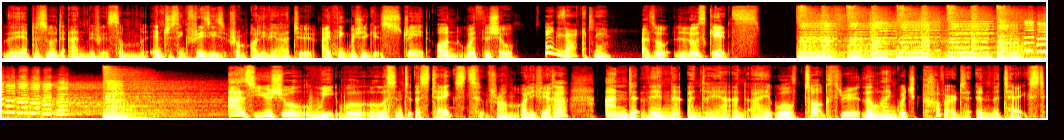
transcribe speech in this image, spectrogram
the episode, and we've got some interesting phrases from Olivera too. I think we should get straight on with the show. Exactly. Also, los geht's. As usual, we will listen to this text from Olivera, and then Andrea and I will talk through the language covered in the text,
